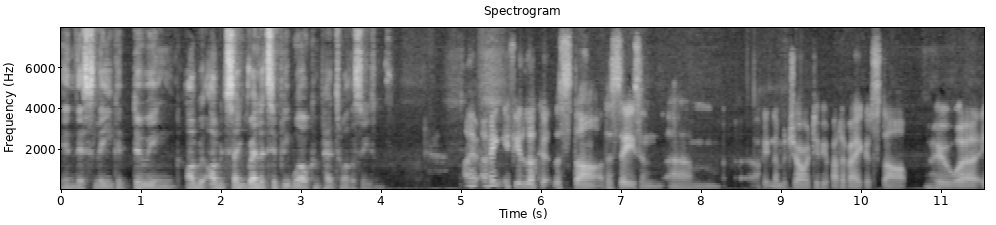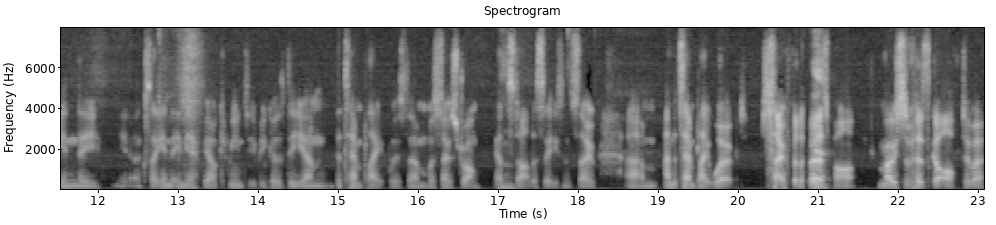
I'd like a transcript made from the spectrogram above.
in this league are doing, I, w- I would say, relatively well compared to other seasons. I, I think if you look at the start of the season, um, I think the majority of people had a very good start mm. who were in the you know, say in, in the FPL community because the um, the template was um, was so strong at mm. the start of the season. So um, and the template worked. So for the first yeah. part, most of us got off to a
